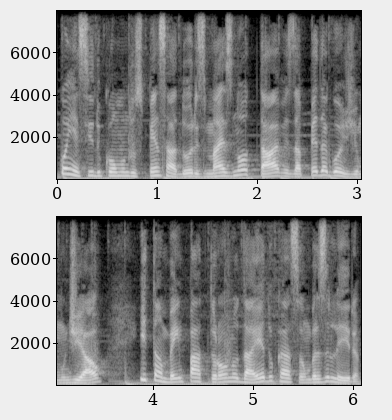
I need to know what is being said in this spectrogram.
conhecido como um dos pensadores mais notáveis da pedagogia mundial e também patrono da educação brasileira.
